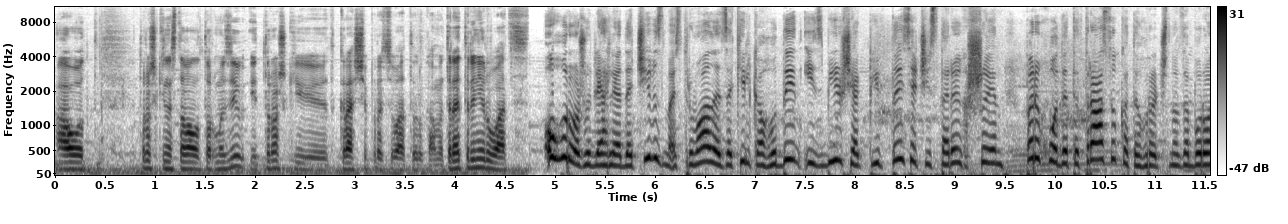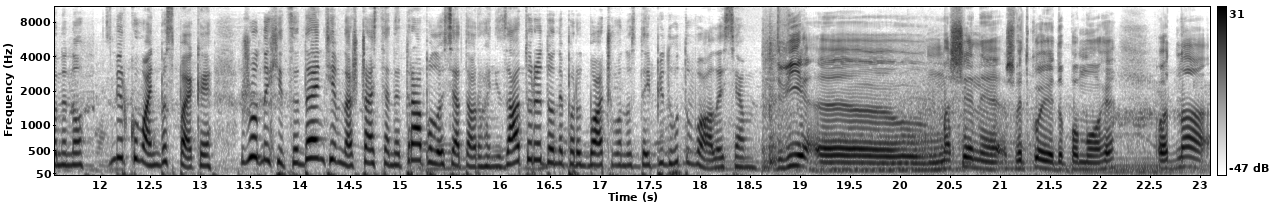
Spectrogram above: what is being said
а от трошки не ставало тормозів і трошки краще працювати руками. Треба тренуватися. Огорожу для глядачів змайстрували за кілька годин із більш як півтисячі старих шин. Переходити трасу категорично заборонено. З міркувань безпеки. Жодних інцидентів, на щастя, не трапилося, та організатори до непередбачуваностей підготувалися. Дві е, машини швидкої допомоги, одна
